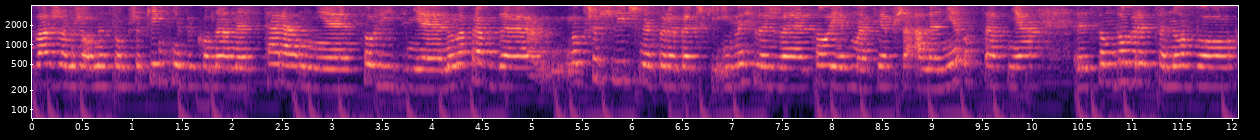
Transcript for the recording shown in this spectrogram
Uważam, że one są przepięknie wykonane, starannie, solidnie, no naprawdę no prześliczne torebeczki i myślę, że to jest moja pierwsza, ale nie ostatnia. Y, są dobre cenowo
